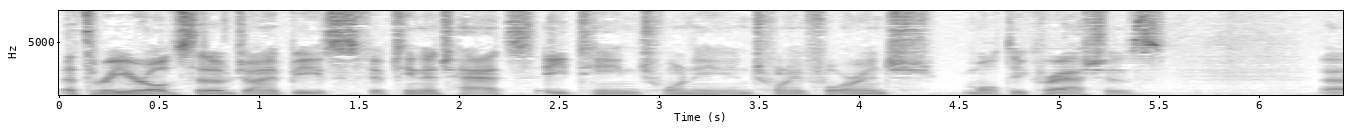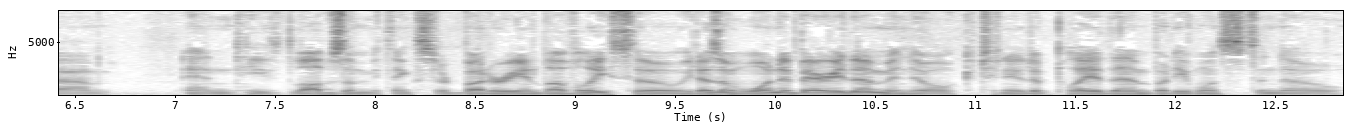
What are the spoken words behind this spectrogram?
a three year old set of giant beats, 15 inch hats, 18, 20, and 24 inch multi crashes. Um, and he loves them. He thinks they're buttery and lovely. So he doesn't want to bury them and he'll continue to play them, but he wants to know.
